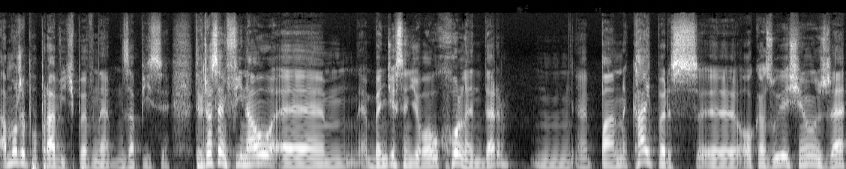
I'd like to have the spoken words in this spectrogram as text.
a może poprawić poprawić pewne zapisy. Tymczasem finał e, będzie sędziował Holender, pan Kuipers. E, okazuje się, że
